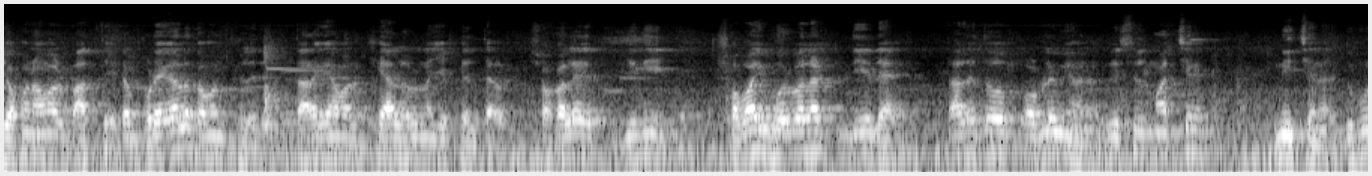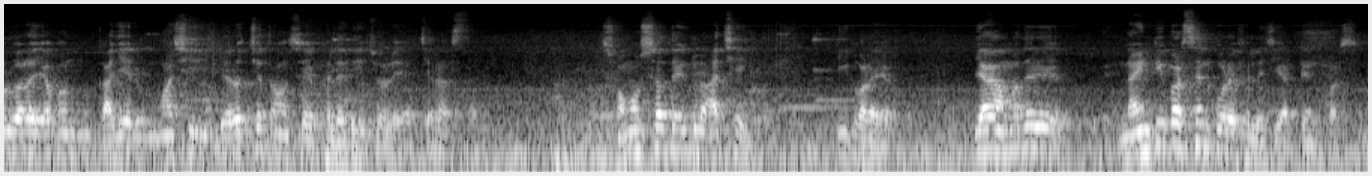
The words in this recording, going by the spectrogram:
যখন আমার বাচ্চা এটা ভরে গেল, তখন ফেলে দিলাম তার আগে আমার খেয়াল হলো না যে ফেলতে হবে। সকালে যদি সবাই ভোরবেলা দিয়ে দেয়, তাহলে তো প্রবলেমই হয় না। হুইসেল মারছে, নিচ্ছে না। দুপুরবেলা যখন কাজের মাসি বেরোচ্ছে, তখন সে ফেলে দিয়ে চলে যাচ্ছে রাস্তায় সমস্যা তো এগুলো আছেই। কী করা যাবে? যাক, আমাদের নাইনটি পার্সেন্ট করে ফেলেছি আর টেন পার্সেন্ট।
